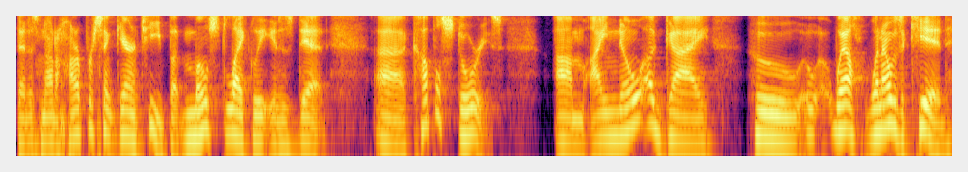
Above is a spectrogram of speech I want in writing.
That is not a 100% guarantee but most likely it is dead. A uh, couple stories. Um, i know a guy who well when i was a kid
